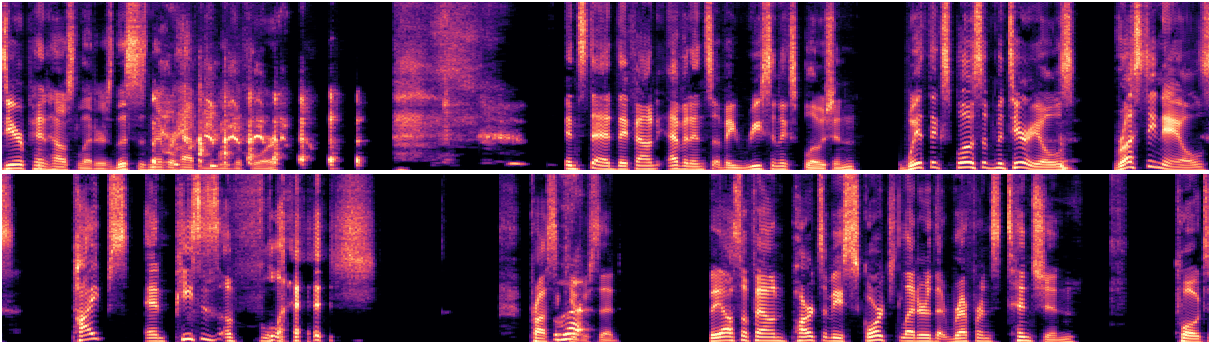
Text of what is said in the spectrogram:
dear penthouse letters, this has never happened to me before. Instead, they found evidence of a recent explosion with explosive materials, rusty nails, pipes, and pieces of flesh. Prosecutor Blech. said. They also found parts of a scorched letter that referenced tension. Quote,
